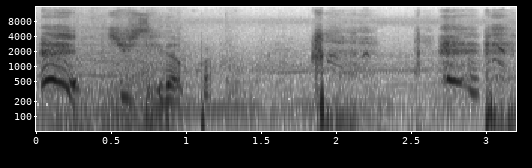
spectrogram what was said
Did you see that?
